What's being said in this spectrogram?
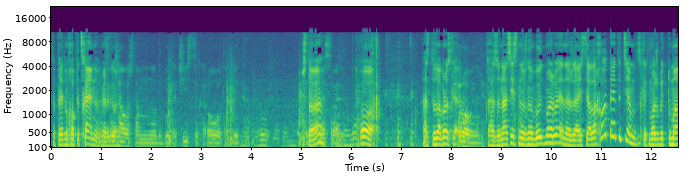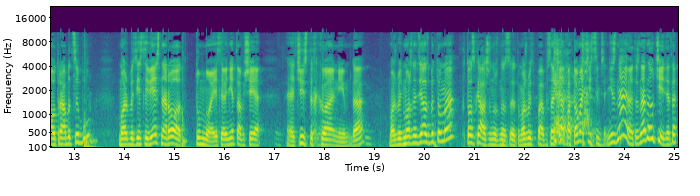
Это поэтому Хофицхайм, Ну, например, говорит. Сначала же там надо будет очиститься, корова, там, там. Что? Сразу. О, а тут вопрос, как... Наверное. А у нас есть, нужно будет, может быть, а если Аллахот на эту тему, так сказать, может быть, тума утра цибур, может быть, если весь народ тумной, если нет вообще э, чистых куаним, да, может быть, можно делать бы тума? Кто сказал, что нужно это? Может быть, сначала, потом очистимся? Не знаю, это же надо учить. Это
